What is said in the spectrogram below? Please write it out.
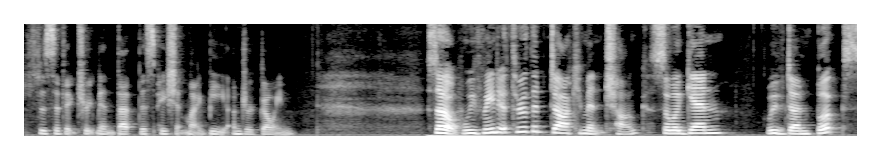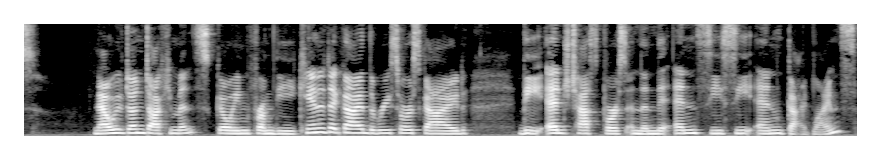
specific treatment that this patient might be undergoing. So, we've made it through the document chunk. So, again, we've done books, now we've done documents going from the candidate guide, the resource guide, the EDGE task force, and then the NCCN guidelines.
